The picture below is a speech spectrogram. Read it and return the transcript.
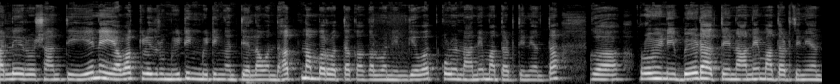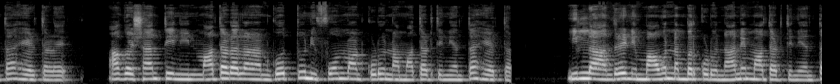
ಅಲ್ಲೇ ಇರೋ ಶಾಂತಿ, ಏನೇ ಯಾವಾಗ ಕೇಳಿದ್ರು ಮೀಟಿಂಗ್ ಮೀಟಿಂಗ್ ಅಂತೆಲ್ಲ ಒಂದು ಹತ್ತು ನಂಬರ್ ಒತ್ತಕ್ಕಾಗಲ್ವ ನಿನಗೆ? ಒತ್ಕೊಳ್ಳು ನಾನೇ ಮಾತಾಡ್ತೀನಿ ಅಂತ. ಆಗ ರೋಹಿಣಿ, ಬೇಡ ಅತ್ತೆ, ನಾನೇ ಮಾತಾಡ್ತೀನಿ ಅಂತ ಹೇಳ್ತಾಳೆ. ಆಗ ಶಾಂತಿ, ನೀನು ಮಾತಾಡಲ್ಲ, ನನಗೆ ಗೊತ್ತು, ನೀ ಫೋನ್ ಮಾಡ್ಕೊಡು ನಾನು ಮಾತಾಡ್ತೀನಿ ಅಂತ ಹೇಳ್ತಾಳೆ. ಇಲ್ಲ ಅಂದ್ರೆ ನಿಮ್ಮ ಮಾವನ ನಂಬರ್ ಕೊಡು, ನಾನೇ ಮಾತಾಡ್ತೀನಿ ಅಂತ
